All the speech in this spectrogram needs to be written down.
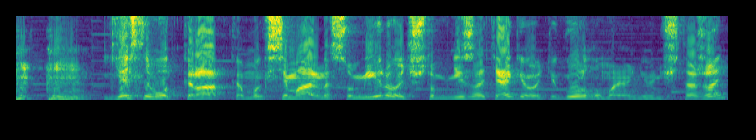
если вот кратко, максимально суммировать, чтобы не затягивать и горло мое не уничтожать,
